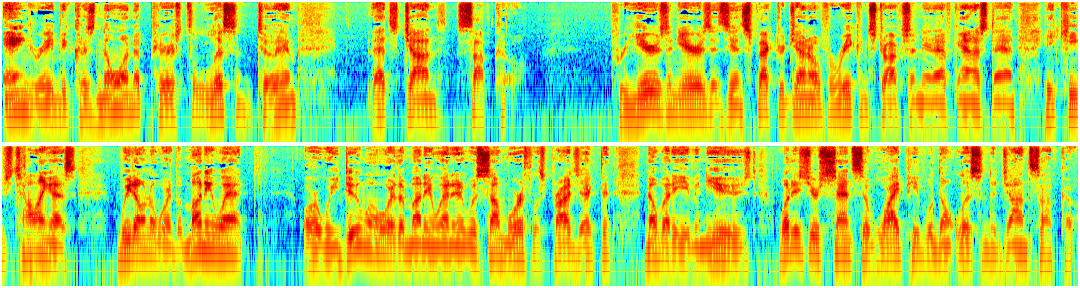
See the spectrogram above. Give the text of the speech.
angry because no one appears to listen to him. That's John Sopko. For years and years, as the Inspector General for Reconstruction in Afghanistan, he keeps telling us we don't know where the money went, or we do know where the money went, and it was some worthless project that nobody even used. What is your sense of why people don't listen to John Sopko?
